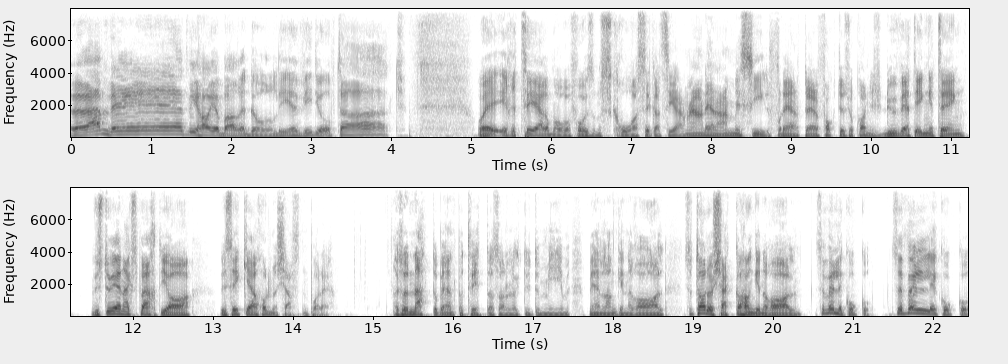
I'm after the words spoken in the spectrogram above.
Hvem vet? Vi har jo bare dårlige videoopptak. Og jeg irriterer meg over folk som skråsikkert sier ja, det er en missil, for det at faktisk så kan ikke Du vet ingenting. Hvis du er en ekspert, ja. Hvis ikke, hold nå kjeften på det. Altså Nettopp en på Twitter som hadde lagt ut en meme med en eller annen general. Så tar du og sjekker han generalen. Selvfølgelig koko. Selvfølgelig koko.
